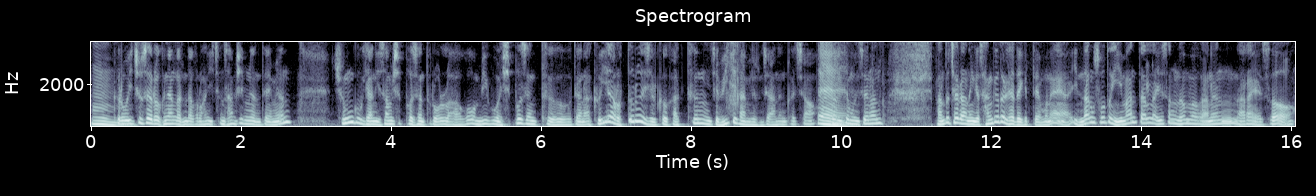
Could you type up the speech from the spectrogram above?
음. 그리고 이 추세로 그냥 간다 그러면 한 2030년 되면 중국이 한 20, 30%로 올라가고 미국은 10%대나 그 이하로 떨어질 것 같은 이제 위기감이 존재하는 거죠. 네. 그런데 문제는 반도체라는 게 상교대를 해야 되기 때문에 인당 소득 2만 달러 이상 넘어가는 나라에서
